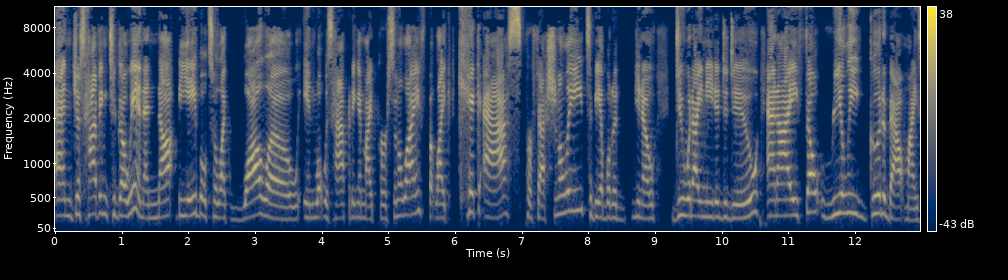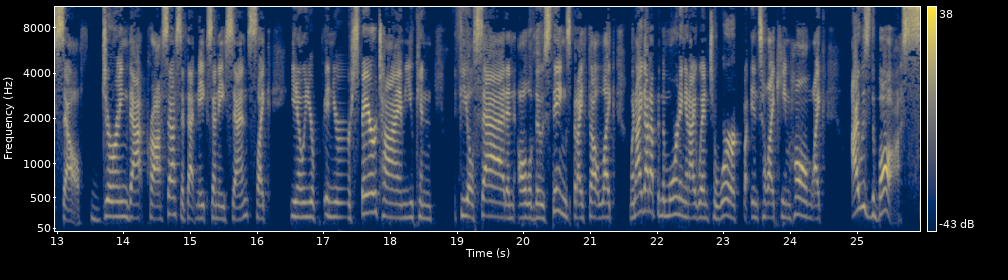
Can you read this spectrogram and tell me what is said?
and just having to go in and not be able to like wallow in what was happening in my personal life, but like kick ass professionally to be able to, you know, do what I needed to do. And I felt really good about myself during that process, if that makes any sense. Like, you know, in your, in your spare time, you can feel sad and all of those things. But I felt like when I got up in the morning and I went to work, but until I came home, like I was the boss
